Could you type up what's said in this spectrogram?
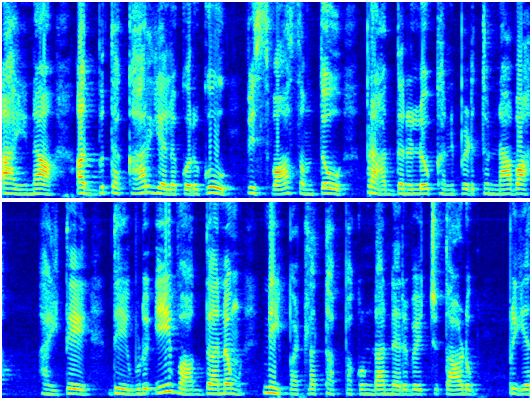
ఆయన అద్భుత కార్యాల కొరకు విశ్వాసంతో ప్రార్థనలో కనిపెడుతున్నావా? అయితే దేవుడు ఈ వాగ్దానం నీ పట్ల తప్పకుండా నెరవేర్చుతాడు. ప్రియ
